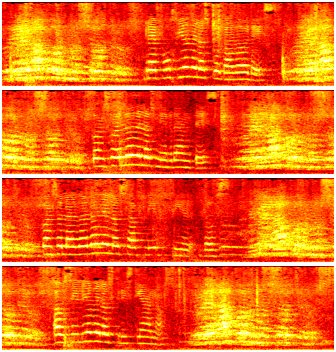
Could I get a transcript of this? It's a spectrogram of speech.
Ruega por nosotros. Refugio de los pecadores. Ruega por nosotros. Consuelo de los migrantes. Ruega por nosotros. Consoladora de los afligidos. Ruega por nosotros. Auxilio de los cristianos. Ruega por nosotros.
